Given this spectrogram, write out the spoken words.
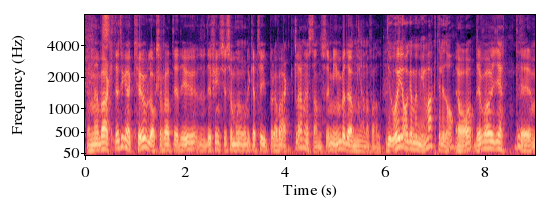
Ja, men vakter tycker jag är kul också för att det, det, ju, det finns ju så många olika typer av vaktlar nästan. Så är min bedömning i alla fall. Du har ju jagat med min vaktel idag. Ja, det var jättekorta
